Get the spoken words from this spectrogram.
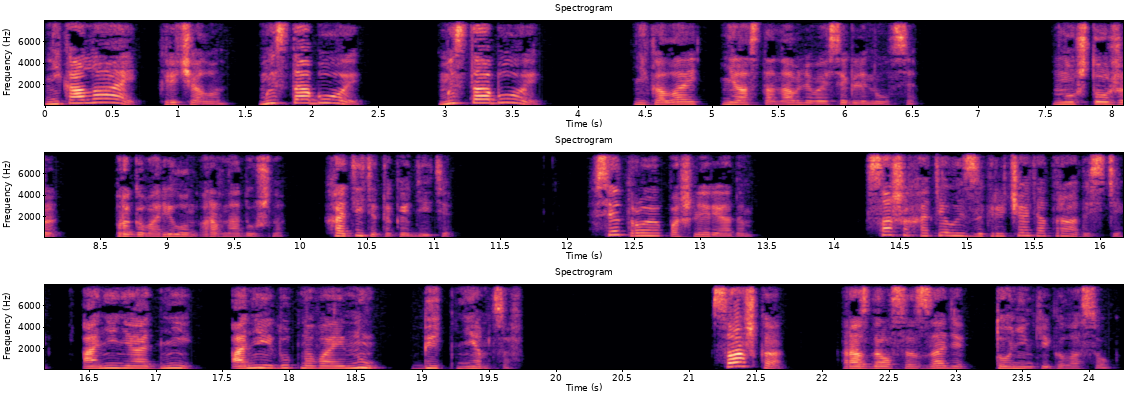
«Николай!» — кричал он. «Мы с тобой! Мы с тобой!» Николай, не останавливаясь, оглянулся. «Ну что же», — проговорил он равнодушно, — «хотите, так идите». Все трое пошли рядом. Саше хотелось закричать от радости. Они не одни, они идут на войну, бить немцев. «Сашка!» — раздался сзади тоненький голосок.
